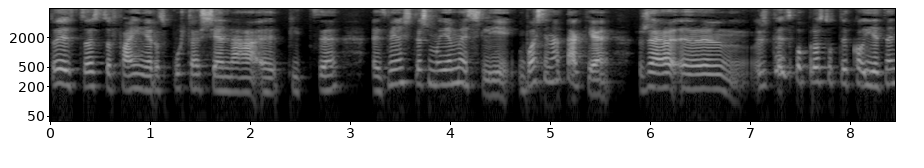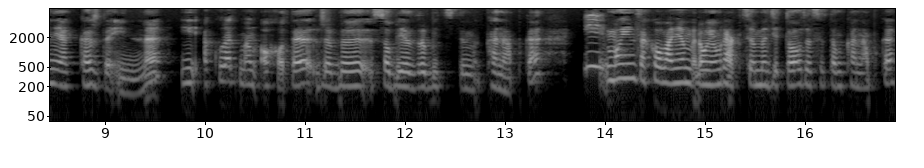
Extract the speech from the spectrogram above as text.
to jest coś, co fajnie rozpuszcza się na e, pizzy, zmienią się też moje myśli właśnie na takie, że, że to jest po prostu tylko jedzenie jak każde inne i akurat mam ochotę, żeby sobie zrobić z tym kanapkę i moim zachowaniem, moją reakcją będzie to, że sobie tą kanapkę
